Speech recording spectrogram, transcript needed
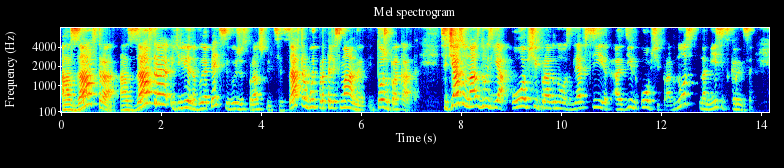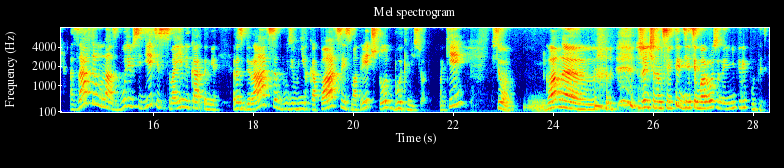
А завтра а завтра елена вы опять вы же спрашиваете завтра будет про талисманы тоже про карты. Сейчас у нас друзья общий прогноз для всех один общий прогноз на месяц крысы. А завтра у нас будем сидеть и со своими картами разбираться будем в них копаться и смотреть что бык несет окей? Все главное женщинам цветы детям мороженое не перепутать.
